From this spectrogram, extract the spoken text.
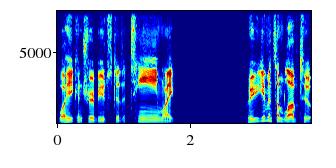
what he contributes to the team. Like, who are you giving some love to?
